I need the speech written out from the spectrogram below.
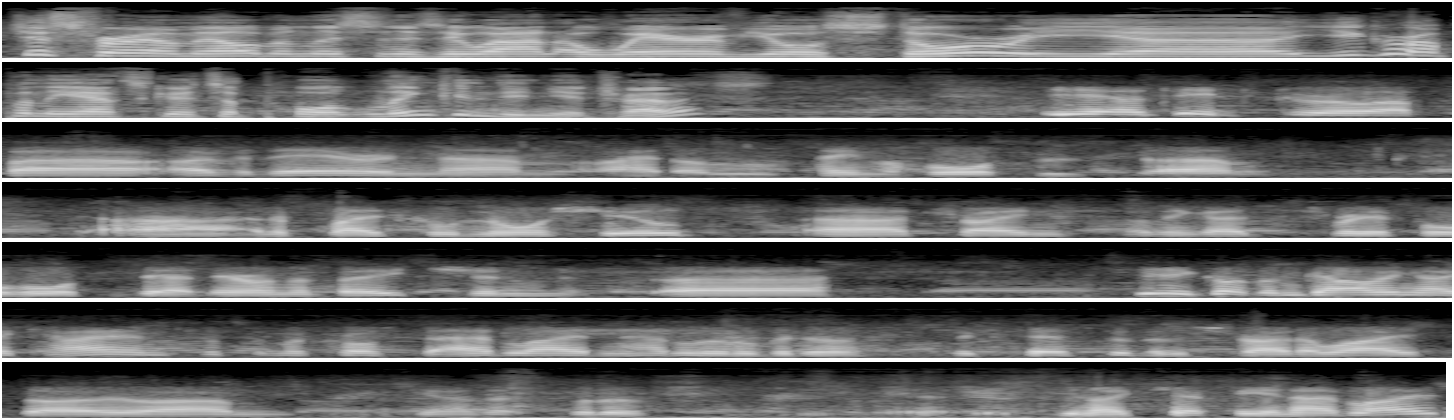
Just for our Melbourne listeners who aren't aware of your story, uh, you grew up on the outskirts of Port Lincoln, didn't you, Travis? Yeah, I did. Grew up uh, over there, and um, I had a little team of horses um, uh, at a place called North Shields. Uh, trained, I think I had three or four horses out there on the beach, and uh, yeah, got them going okay, and took them across to Adelaide, and had a little bit of success with them straight away. So um, you know, that sort of you know kept me in Adelaide,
